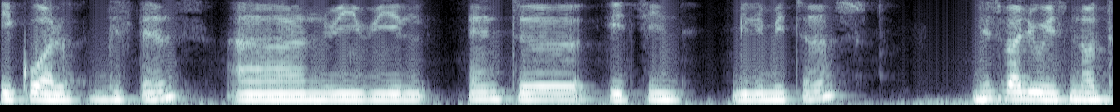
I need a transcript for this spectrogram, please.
equal distance and we will enter 18 millimeters. This value is not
